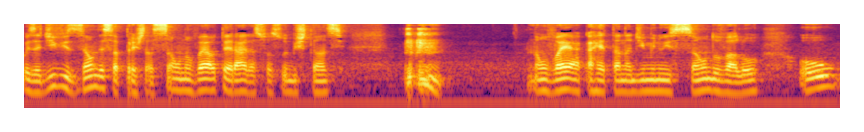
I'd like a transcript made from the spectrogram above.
pois a divisão dessa prestação não vai alterar a sua substância. não vai acarretar na diminuição do valor ou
